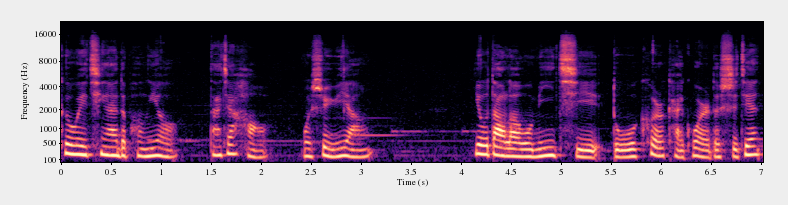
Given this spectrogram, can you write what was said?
各位亲爱的朋友，大家好，我是于洋，又到了我们一起读克尔凯郭尔的时间。《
